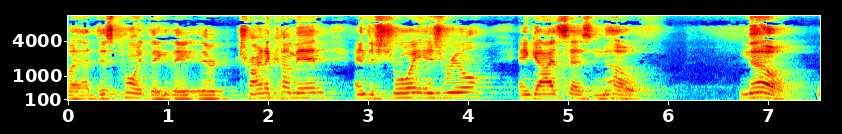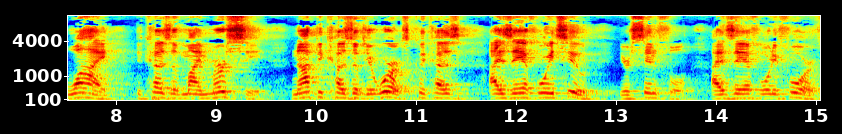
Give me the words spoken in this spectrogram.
But at this point, they, they, they're trying to come in and destroy Israel. And God says, No. No. Why? Because of my mercy, not because of your works. Because Isaiah 42, you're sinful. Isaiah 44,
